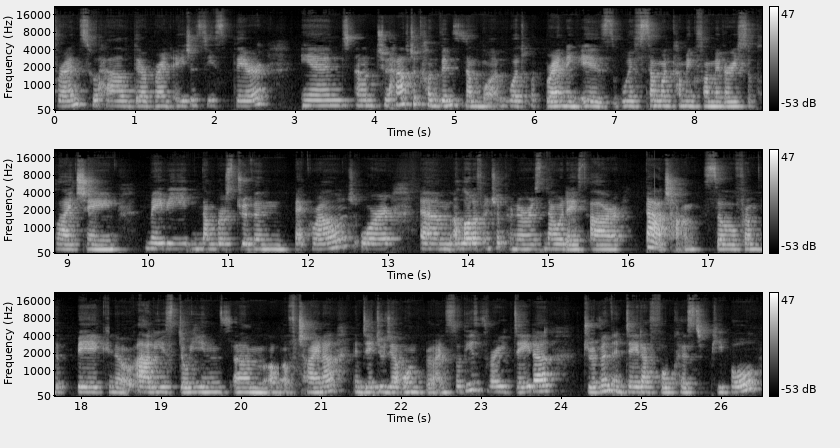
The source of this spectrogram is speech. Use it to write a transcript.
friends who have their brand agencies there. And um, to have to convince someone what, what branding is with someone coming from a very supply chain maybe numbers driven background or um, a lot of entrepreneurs nowadays are 大厂, so from the big, you know, Ali's, Douyin's um, of, of China, and they do their own brands. So these very data driven and data focused people,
